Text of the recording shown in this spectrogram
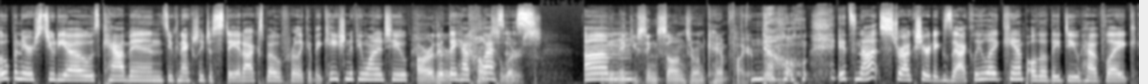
open air studios, cabins. You can actually just stay at Oxbow for like a vacation if you wanted to. Are there but they have counselors? classes. Um, Did they make you sing songs around campfire? No, it's not structured exactly like camp, although they do have like,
